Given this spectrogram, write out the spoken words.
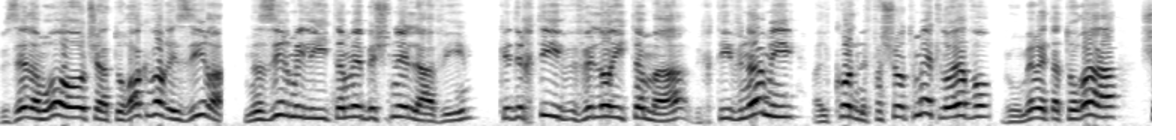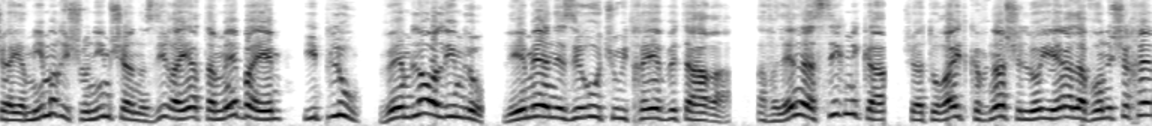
וזה למרות שהתורה כבר הזהירה נזיר מלהיטמא בשני לאווים, כדכתיב ולא ייטמע, וכתיב נמי, על כל נפשות מת לא יבוא. ואומרת התורה שהימים הראשונים שהנזיר היה טמא בהם ייפלו, והם לא עולים לו, לימי הנזירות שהוא התחייב בטהרה. אבל אין להסיק מכך שהתורה התכוונה שלא יהיה עליו עונש אחר,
